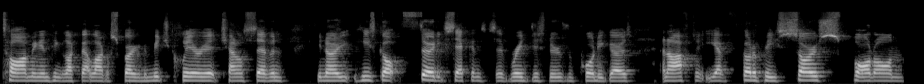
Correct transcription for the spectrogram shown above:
timing and things like that. Like I've spoken to Mitch Cleary at Channel 7, you know, he's got 30 seconds to read this news report. He goes, and after you've got to be so spot on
